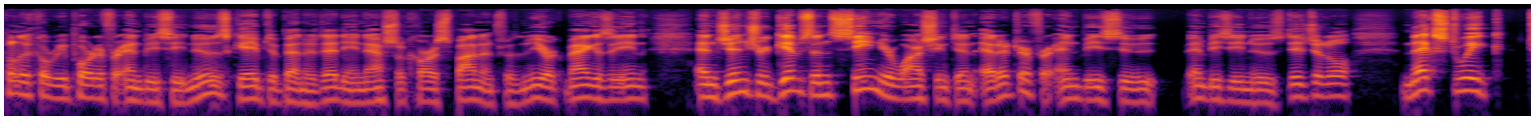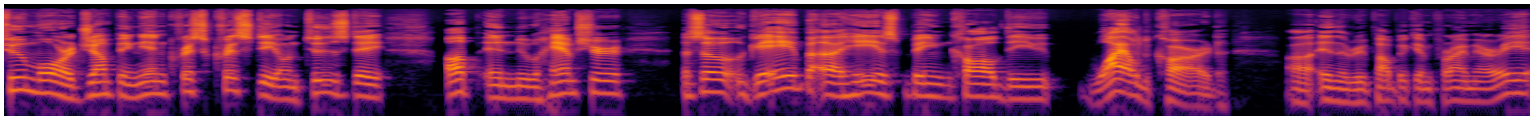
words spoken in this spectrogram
political reporter for NBC News, Gabe DeBenedetti, national correspondent for the New York Magazine, and Ginger Gibson, senior Washington editor for NBC, NBC News Digital. Next week, two more jumping in. Chris Christie on Tuesday up in New Hampshire. So, Gabe, uh, he is being called the wild card uh, in the Republican primary,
